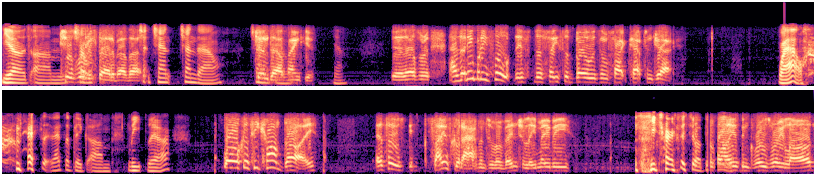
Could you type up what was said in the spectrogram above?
Yeah, um, She was very sad about that. Chen, Chen, Chantho. Chantho, thank you. Yeah. Yeah, that was very. Has anybody thought if the face of Boe is in fact Captain Jack? Wow, that's a, that's a big um, leap there. Well, because he can't die, and so something's got to happen to him eventually. Maybe he turns into a big survives and grows very large.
